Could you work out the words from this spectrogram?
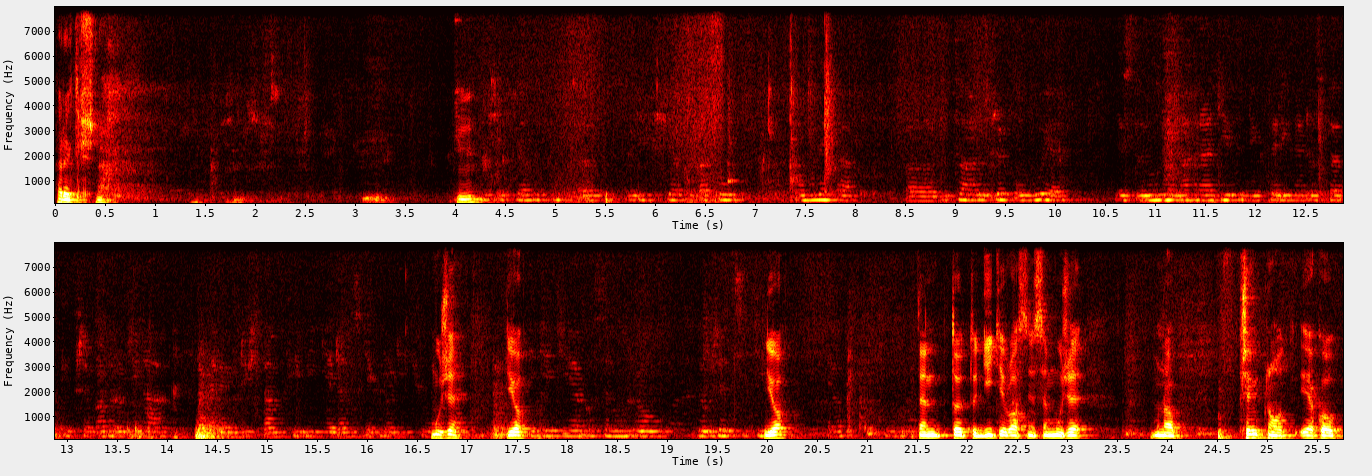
Hare Krishna. Hm? Komunita eh, docela dobře funguje, jestli může nahradit některé nedostatky třeba v rodinách, nevím, když tam chybí jeden z těch rodičů. Může, jo. Děti jako se můžou dobře cítit. Jo. jo? Ten, to, to dítě vlastně se může no, přimknout jako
